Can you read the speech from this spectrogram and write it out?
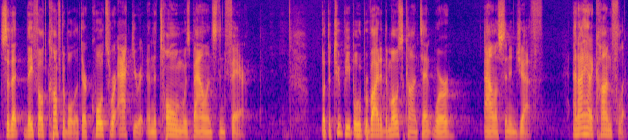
so that they felt comfortable that their quotes were accurate and the tone was balanced and fair. But the two people who provided the most content were Allison and Jeff. And I had a conflict.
